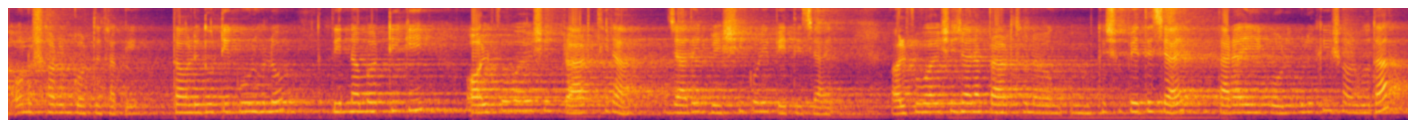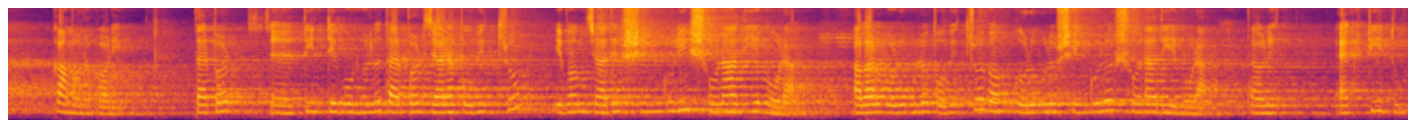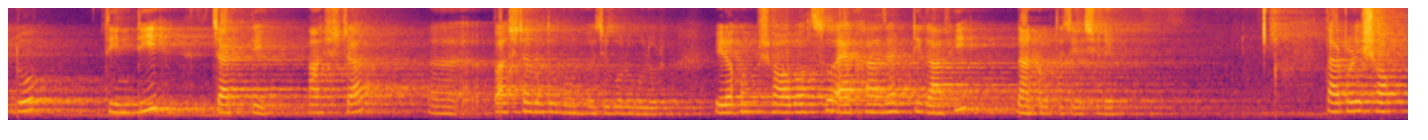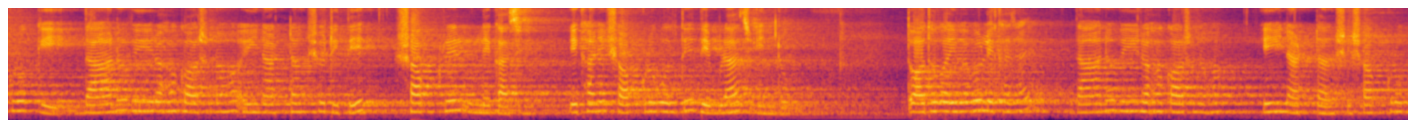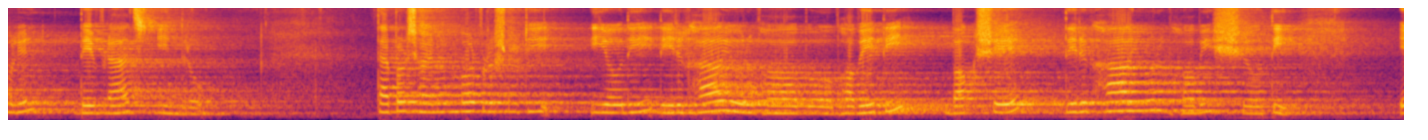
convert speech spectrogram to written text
অনুসরণ করতে থাকে। তাহলে দুটি গুণ হলো, তিন নম্বরটি কি? অল্প বয়সী প্রার্থীরা যাদের বেশি করে পেতে চায়। অল্প বয়সে যারা প্রার্থনা কিছু পেতে চায়, তারা এই গরুগুলিকেই সর্বদা কামনা করে। তারপর তিনটে গুণ হলো, তারপর যারা পবিত্র এবং যাদের শিংগুলি সোনা দিয়ে মোড়া। আবার গরুগুলো পবিত্র এবং গরুগুলোর শিংগুলো সোনা দিয়ে মোড়া। তাহলে একটি, দুটো, তিনটি, চারটে, পাঁচটা পাঁচটার মতো গুণ হয়েছে গরুগুলোর? এরকম সবৎস এক হাজারটি গাভী দান করতে চেয়েছিলেন। তারপরে শক্রকে দানবীরহ কর্ণহ এই নাট্যাংশটিতে শক্রের উল্লেখ আছে। এখানে শক্র বলতে দেবরাজ ইন্দ্র। তো অথবা এইভাবেও লেখা যায়, দানবীরহ কর্ণহ এই নাট্যাংশে শক্র হলেন দেবরাজ ইন্দ্র। তারপর ছয় নম্বর প্রশ্নটি, ইয়দি দীর্ঘায়ুর্ভব ভবেতি বক্সে দীর্ঘায়ুর ভবিষ্যতি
